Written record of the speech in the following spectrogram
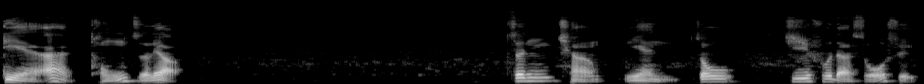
点按瞳子髎，增强眼周。肌肤的锁水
